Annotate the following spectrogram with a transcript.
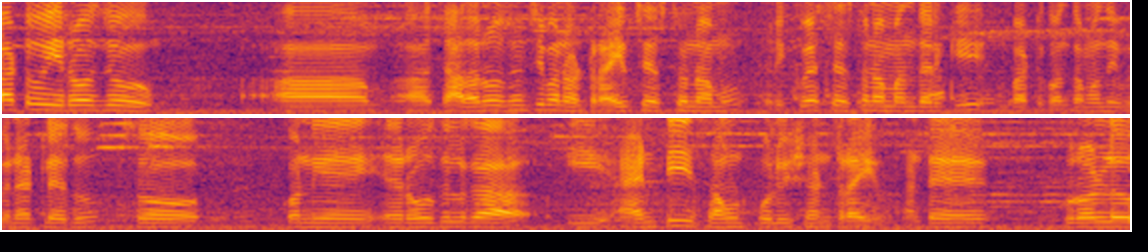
పాటు ఈరోజు చాలా రోజుల నుంచి మనం డ్రైవ్ చేస్తున్నాము రిక్వెస్ట్ చేస్తున్నాం అందరికీ బట్ కొంతమంది వినట్లేదు. సో కొన్ని రోజులుగా ఈ యాంటీ సౌండ్ పొల్యూషన్ డ్రైవ్ అంటే కుర్రోళ్ళు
